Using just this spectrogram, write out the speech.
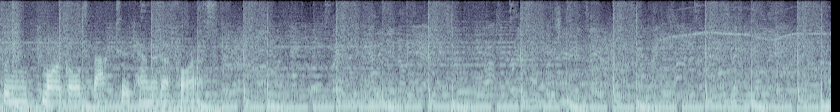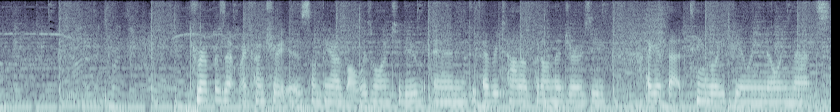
bring more golds back to Canada for us. To represent my country is something I've always wanted to do and every time I put on the jersey I get that tingly feeling knowing that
